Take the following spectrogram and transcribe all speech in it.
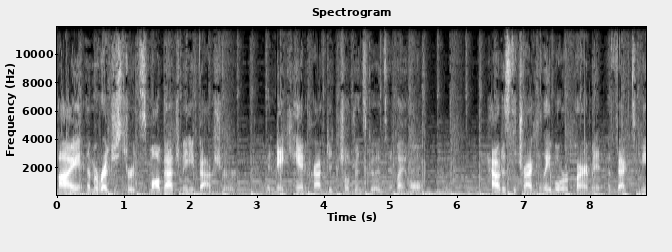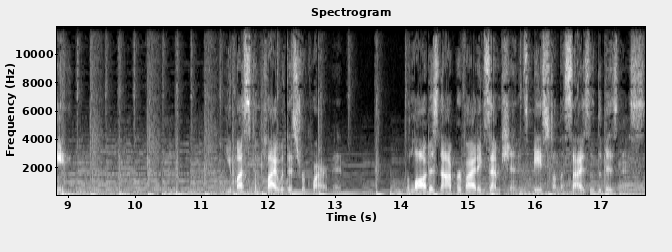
I am a registered small batch manufacturer and make handcrafted children's goods in my home. How does the tracking label requirement affect me? You must comply with this requirement. The law does not provide exemptions based on the size of the business.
